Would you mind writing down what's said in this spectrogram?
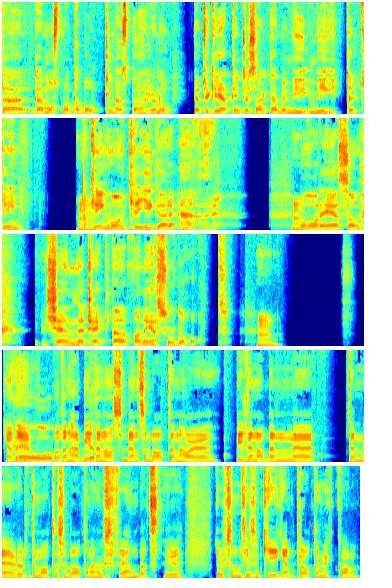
där, där måste man ta bort den där spärren. Och jag tycker det är jätteintressant det här med my, myter kring, mm. kring vad en krigare är. Mm. Och vad det är som kännetecknar att man är soldat. Mm. Ja, det, eh, och, och, den här bilden av den soldaten har ju, bilden av den eh, den eh, ultimata soldaten har också förändrats. Det är, det är också någonting som Keegan pratar mycket om.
